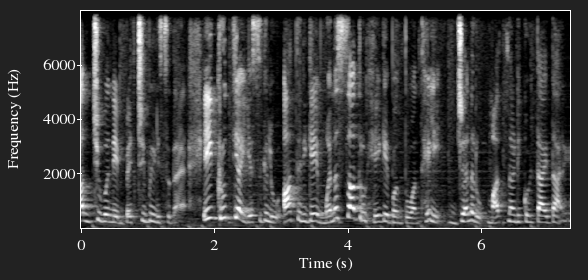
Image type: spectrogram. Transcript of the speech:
ರಾಜ್ಯವನ್ನೇ ಬೆಚ್ಚಿ ಬೀಳಿಸಿದೆ. ಈ ಕೃತ್ಯ ಎಸಗಲು ಆತನಿಗೆ ಮನಸ್ಸಾದ್ರೂ ಹೇಗೆ ಬಂತು ಅಂತ ಹೇಳಿ ಜನರು ಮಾತನಾಡಿಕೊಳ್ತಾ ಇದ್ದಾರೆ.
